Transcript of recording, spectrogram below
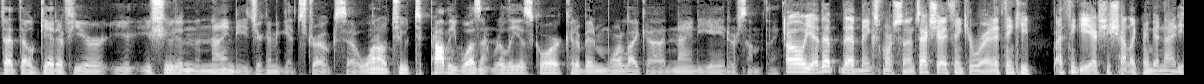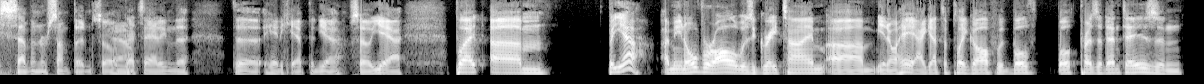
that they'll get if you're you, you shoot in the 90s. You're going to get strokes. So 102 t- probably wasn't really a score. Could have been more like a 98 or something. Oh yeah, that that makes more sense. Actually, I think you're right. I think he I think he actually shot like maybe a 97 or something. So Yeah. that's adding the the handicap. Then yeah. So yeah, but um, but yeah. I mean, overall, it was a great time. Um, you know, hey, I got to play golf with both both Presidentes and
